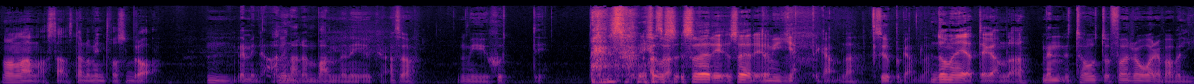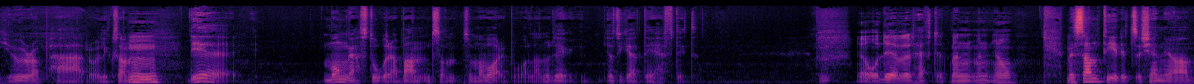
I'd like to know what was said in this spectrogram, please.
Någon annanstans när de inte var så bra. Mm. Nej men alla de banden är ju, alltså, de är ju 70. så, Alltså, så, så är det ju. Så är det De är ju. ju jättegamla, supergamla. De är jättegamla. Men Toto, förra året var väl Europe här och liksom. Mm. Det är många stora band som, som har varit på Åland och det, jag tycker att det är häftigt. Ja, och det är väl häftigt, men, men ja. Men samtidigt så känner jag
